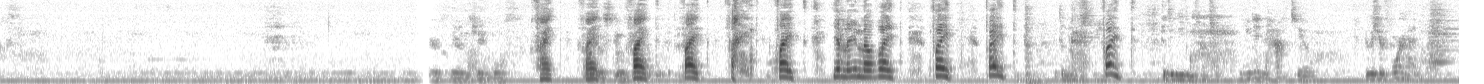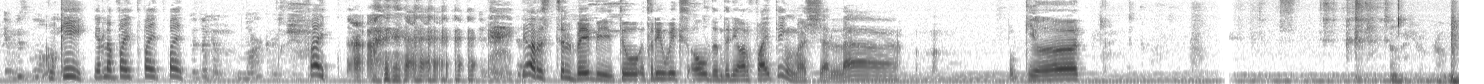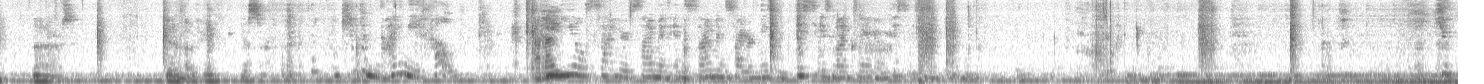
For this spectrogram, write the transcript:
Clear, clear the J Wolf. Fight, fight, fight, fight, fight, fight. Yellow, yellow, fight, fight, fight, fight. it didn't even touch it. You didn't have to. It was your forehead. It was glowing. Cookie, yellow, fight, fight, fight, It was like a mark or something. fight. you are still baby, two, three weeks old, and then you are fighting. Mashallah. So cute. Sounds like you problem. Not ours. Get him out of here. Yes, sir. You can't deny me help. Aray. Neil sired Simon and Simon sired me, so this is my clan now. This is my family. You,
